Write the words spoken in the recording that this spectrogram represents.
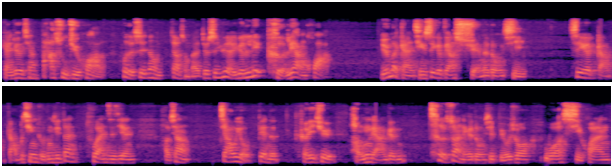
感觉像大数据化了，或者是那种叫什么，就是越来越量可量化。原本感情是一个非常玄的东西，是一个搞搞不清楚的东西，但突然之间好像交友变得可以去衡量跟测算的一个东西。比如说，我喜欢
